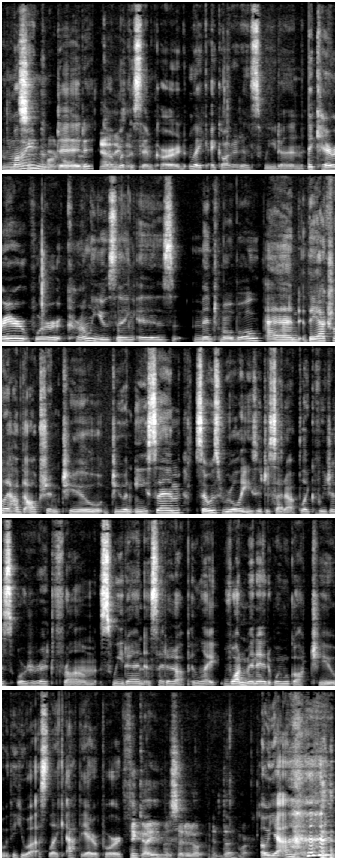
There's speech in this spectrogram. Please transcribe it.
SIM Mine card did holder. Yeah, come with the. SIM card. Like I got it in Sweden. The carrier we're currently using is Mint Mobile, and they actually have the option to do an eSIM. So it was really easy to set up. Like we just ordered it from Sweden and set it up in like one minute when we got to the US, like at the airport. I think I even set it up in Denmark. Oh yeah.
